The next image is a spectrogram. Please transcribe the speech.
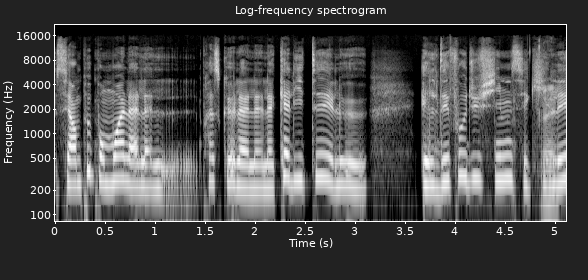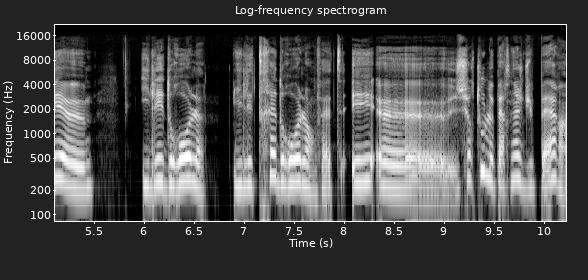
c'est un peu pour moi la, la- la- presque la, la- la qualité et le, et le défaut du film, c'est qu'il Ouais. est, euh, il est drôle. Il est très drôle en fait. Et euh, surtout le personnage du père,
